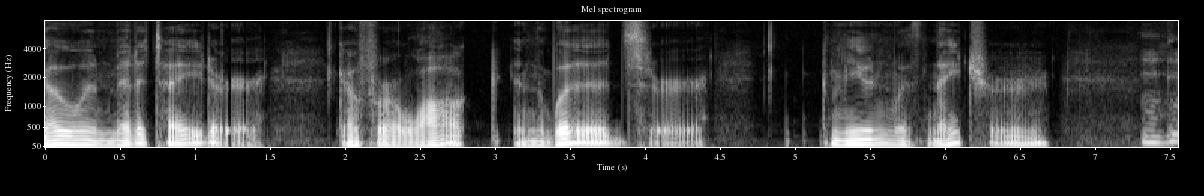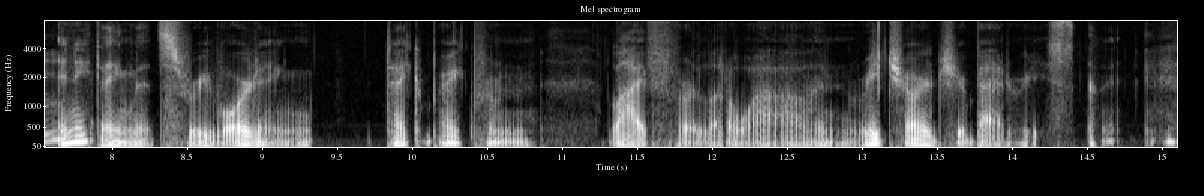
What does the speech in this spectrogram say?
go and meditate or go for a walk in the woods or commune with nature. Mhm. Anything that's rewarding. Take a break from life for a little while and recharge your batteries.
